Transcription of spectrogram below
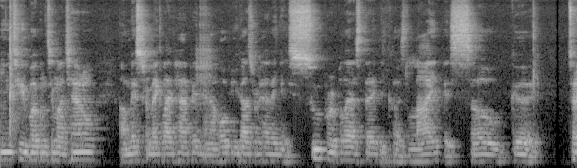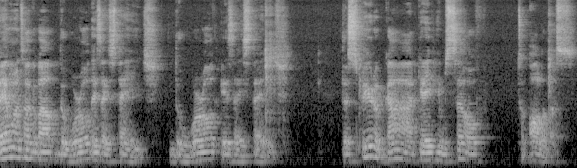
YouTube? Welcome to my channel. Uh, I'm Mr. Make Life Happen and I hope you guys are having a super blessed day because life is so good. Today I want to talk about the world is a stage. The world is a stage. The Spirit of God gave Himself to all of us.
